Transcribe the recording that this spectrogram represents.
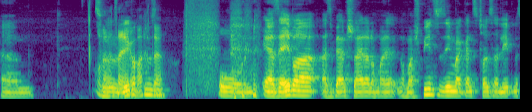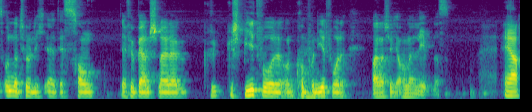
Ähm, zu Leverkusen. Gemacht, ja. Und er selber, also Bernd Schneider, nochmal noch mal spielen zu sehen, war ein ganz tolles Erlebnis. Und natürlich äh, der Song, der für Bernd Schneider gespielt wurde und komponiert wurde, war natürlich auch ein Erlebnis. Ja,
